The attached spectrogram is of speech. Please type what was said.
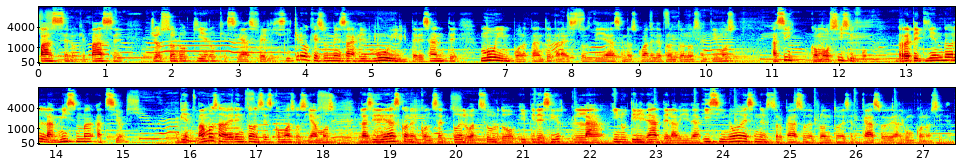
pase lo que pase, yo solo quiero que seas feliz. Y creo que es un mensaje muy interesante, muy importante para estos días en los cuales de pronto nos sentimos así como Sísifo, repitiendo la misma acción. Bien, vamos a ver entonces cómo asociamos las ideas con el concepto de lo absurdo y decir la inutilidad de la vida y si no es en nuestro caso, de pronto es el caso de algún conocido.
